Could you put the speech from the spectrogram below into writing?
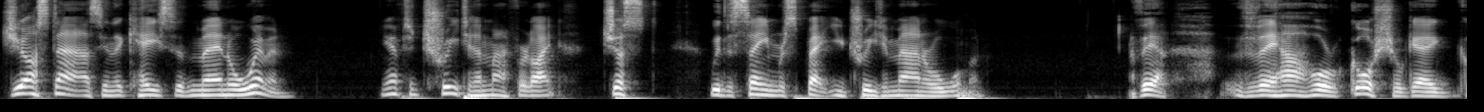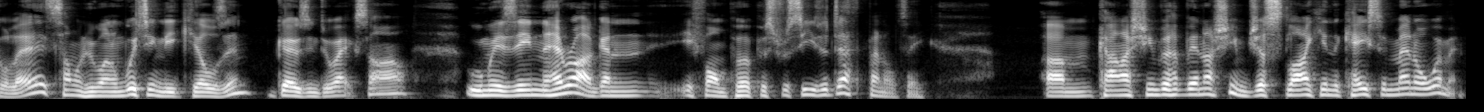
just as in the case of men or women. You have to treat a hermaphrodite just with the same respect you treat a man or a woman. Someone who unwittingly kills him goes into exile. Umezin herag, and if on purpose receives a death penalty. Um, just like in the case of men or women.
